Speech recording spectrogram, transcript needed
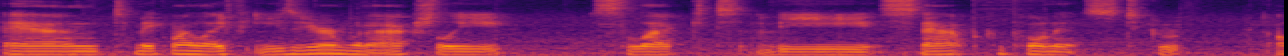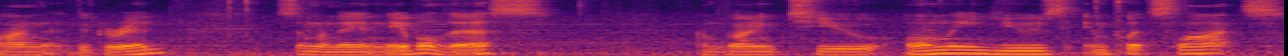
And to make my life easier, I'm going to actually select the snap components to on the grid. So I'm going to enable this. I'm going to only use input slots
